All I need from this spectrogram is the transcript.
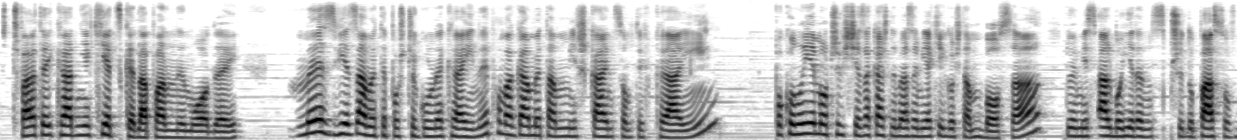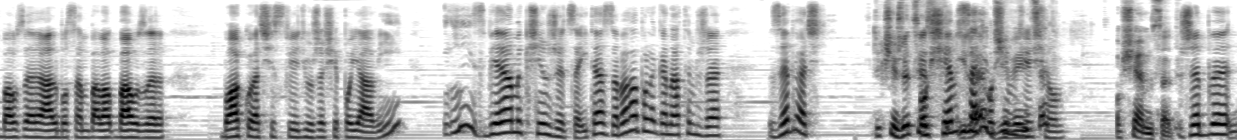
z czwartej kradnie kieckę dla panny młodej. My zwiedzamy te poszczególne krainy, pomagamy tam mieszkańcom tych krain. Pokonujemy oczywiście za każdym razem jakiegoś tam bossa, którym jest albo jeden z przydupasów Bowsera, albo sam ba- Bowser, bo akurat się stwierdził, że się pojawi. I zbieramy księżyce. I teraz zabawa polega na tym, że zebrać Tych księżycy jest ile? 900? 880, 800. żeby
